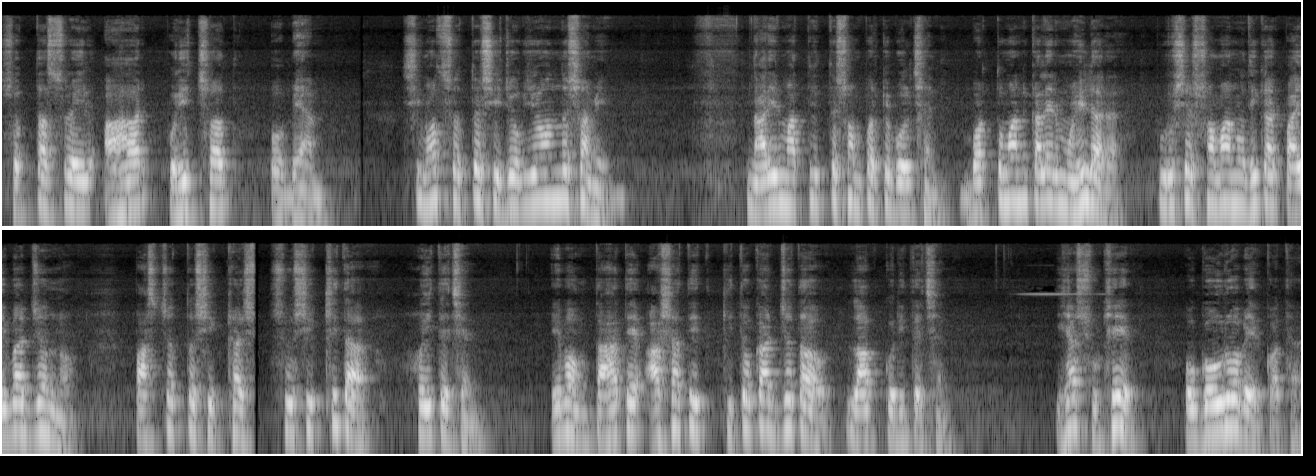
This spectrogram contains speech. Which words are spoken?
সত্যাশ্রয়ীর আহার, পরিচ্ছদ ও ব্যায়াম। শ্রীমৎ সত্যশ্রী যোগজীবন্দ স্বামী নারীর মাতৃত্ব সম্পর্কে বলছেন বর্তমানকালের মহিলারা পুরুষের সমান অধিকার পাইবার জন্য পাশ্চাত্য শিক্ষায় সুশিক্ষিতা হইতেছেন। এবং তাহাতে আশাতীত কৃতকার্যতাও লাভ করিতেছেন। ইহা সুখের ও গৌরবের কথা।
